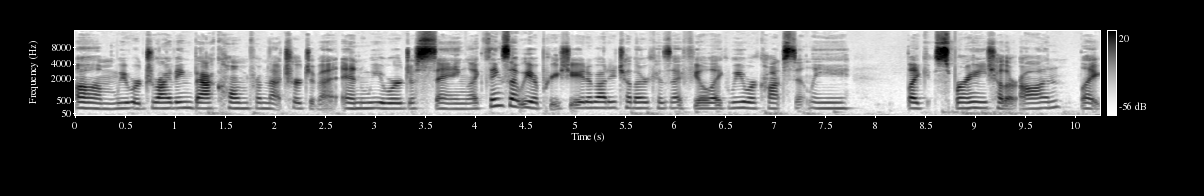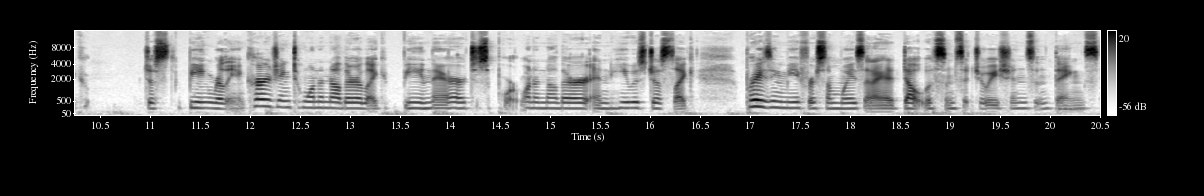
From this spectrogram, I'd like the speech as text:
um, we were driving back home from that church event and we were just saying like things that we appreciate about each other because i feel like we were constantly like spurring each other on like just being really encouraging to one another, like being there to support one another. And he was just like praising me for some ways that I had dealt with some situations and things.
